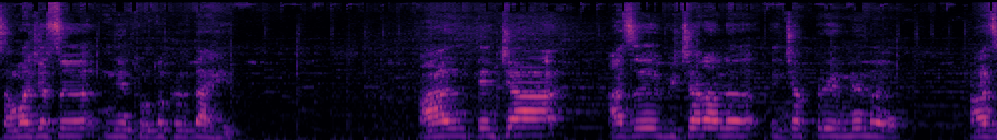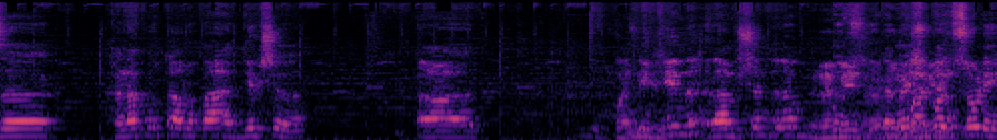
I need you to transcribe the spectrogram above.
समाजाचं नेतृत्व करत आहेत. आणि त्यांच्या आज विचारानं त्यांच्या प्रेरणेनं आज खानापूर तालुका अध्यक्ष नितीन रामचंद्र रमेश- उपाध्यक्ष. बनसोडे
